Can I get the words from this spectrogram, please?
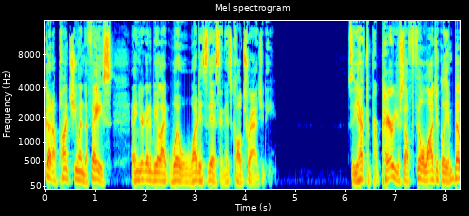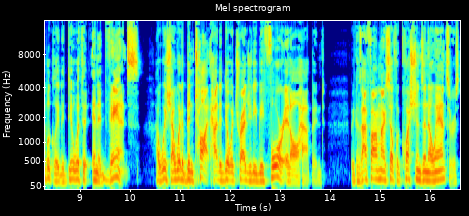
going to punch you in the face and you're going to be like, "Whoa, what is this?" and it's called tragedy. So you have to prepare yourself theologically and biblically to deal with it in advance. I wish I would have been taught how to deal with tragedy before it all happened because I found myself with questions and no answers.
